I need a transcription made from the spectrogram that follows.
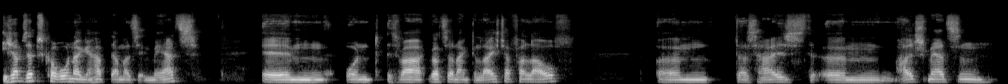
ich habe selbst Corona gehabt damals im März ähm, und es war Gott sei Dank ein leichter Verlauf. Ähm, das heißt, ähm, Halsschmerzen,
